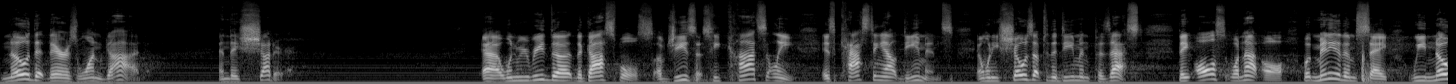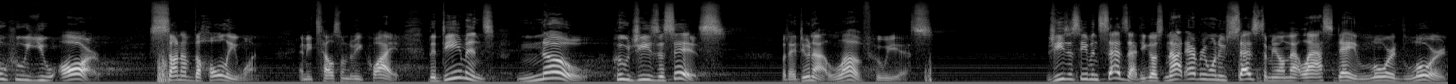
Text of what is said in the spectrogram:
know that there is one God and they shudder. Uh, when we read the, the Gospels of Jesus, he constantly is casting out demons. And when he shows up to the demon possessed, they all, well, not all, but many of them say, We know who you are, Son of the Holy One. And he tells them to be quiet. The demons know who Jesus is, but they do not love who he is. Jesus even says that. He goes, Not everyone who says to me on that last day, Lord, Lord,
